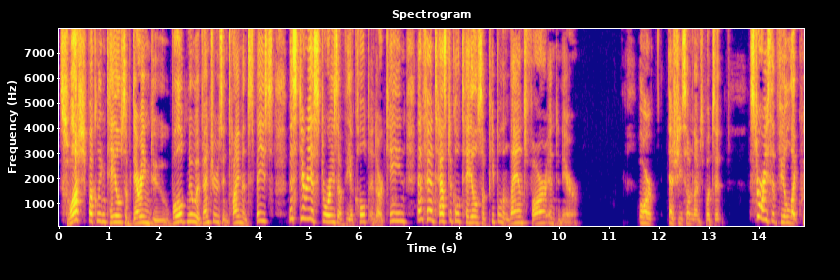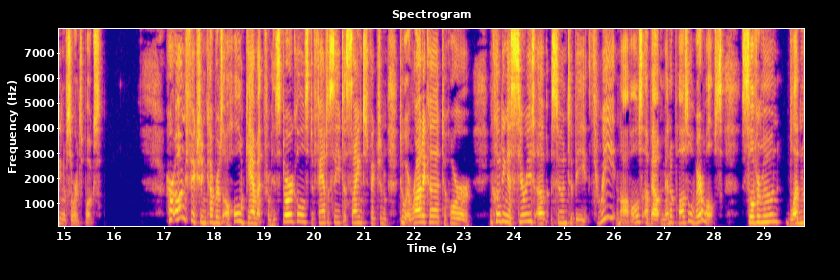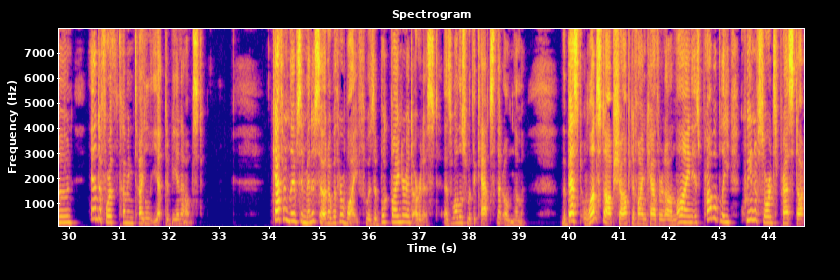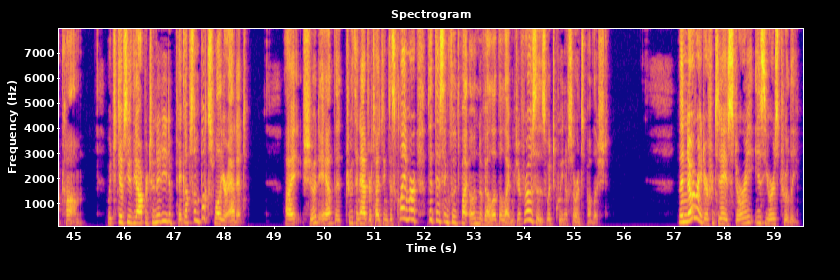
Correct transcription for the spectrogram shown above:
swashbuckling tales of daring do, bold new adventures in time and space, mysterious stories of the occult and arcane, and fantastical tales of people and lands far and near. Or, as she sometimes puts it, stories that feel like Queen of Swords books. Her own fiction covers a whole gamut from historicals to fantasy to science fiction to erotica to horror, including a series of soon to be three novels about menopausal werewolves Silver Moon, Blood Moon, and a forthcoming title yet to be announced. Catherine lives in Minnesota with her wife, who is a bookbinder and artist, as well as with the cats that own them. The best one stop shop to find Catherine online is probably queenofswordspress.com which gives you the opportunity to pick up some books while you're at it. I should add the truth in advertising disclaimer that this includes my own novella, The Language of Roses, which Queen of Swords published. The narrator for today's story is yours truly.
